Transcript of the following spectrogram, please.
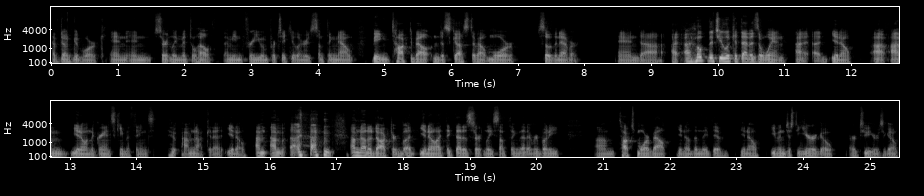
have done good work and and certainly mental health. I mean, for you in particular is something now being talked about and discussed about more so than ever. And uh, I, I hope that you look at that as a win. I, I you know uh, I'm, you know, in the grand scheme of things, I'm not gonna, you know, I'm, I'm, I'm, I'm not a doctor, but you know, I think that is certainly something that everybody um, talks more about, you know, than they did, you know, even just a year ago or two years ago.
